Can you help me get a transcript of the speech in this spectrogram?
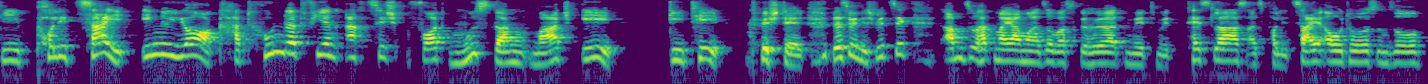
Die Polizei in New York hat 184 Ford Mustang March E GT bestellt. Das finde ich witzig. Ab und zu hat man ja mal sowas gehört mit, mit Teslas als Polizeiautos und so.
